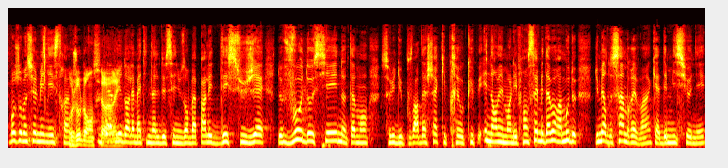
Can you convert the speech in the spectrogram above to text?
Bonjour Monsieur le Ministre. Bonjour Laurent Ferrari. Bienvenue dans la matinale de CNews. On va parler des sujets de vos dossiers, notamment celui du pouvoir d'achat qui préoccupe énormément les Français. Mais d'abord un mot de- du maire de Saint-Brévin qui a démissionné,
